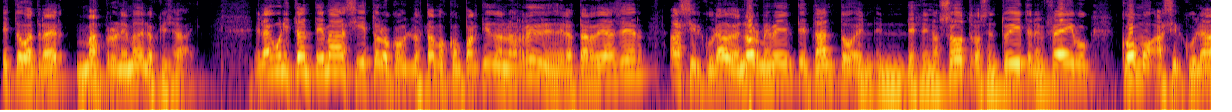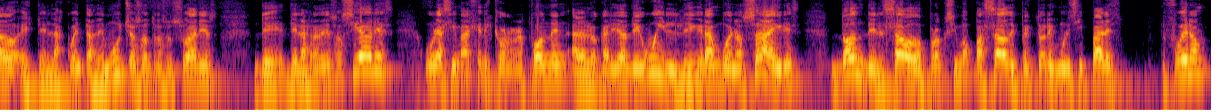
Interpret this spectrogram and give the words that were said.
Esto va a traer más problemas de los que ya hay. En algún instante más, y esto lo, estamos compartiendo en las redes desde la tarde de ayer, ha circulado enormemente, tanto desde nosotros, en Twitter, en Facebook, como ha circulado este, en las cuentas de muchos otros usuarios de, de las redes sociales, unas imágenes que corresponden a la localidad de Wilde, Gran Buenos Aires, donde el sábado próximo pasado inspectores municipales fueron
